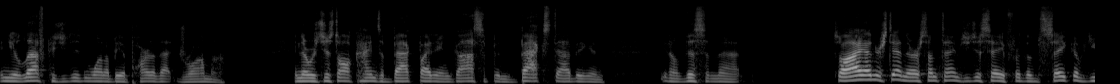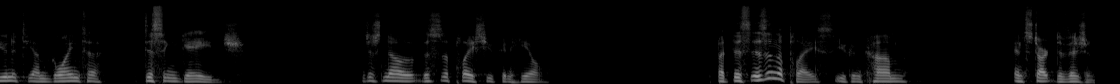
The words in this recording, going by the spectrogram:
And you left because you didn't want to be a part of that drama. And there was just all kinds of backbiting and gossip and backstabbing and, you know, this and that. So I understand there are sometimes you just say, for the sake of unity, I'm going to disengage. Just know this is a place you can heal. But this isn't a place you can come and start division.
